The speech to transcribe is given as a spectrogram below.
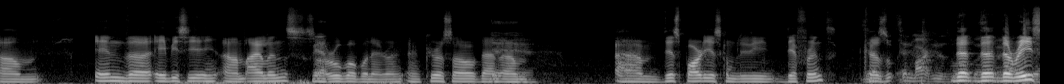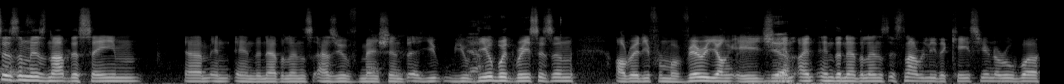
um, in the ABC um, islands, so Yeah. Aruba, Bonaire, and Curacao, that yeah, yeah, um, um, this party is completely different because as the the, the racism is not the same um, in in the Netherlands as you've mentioned. Uh, you you Yeah. deal with racism already from a very young age Yeah. in, in in the Netherlands. It's not really the case here in Aruba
